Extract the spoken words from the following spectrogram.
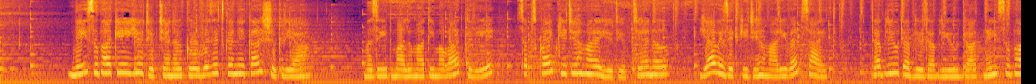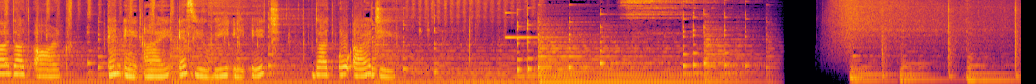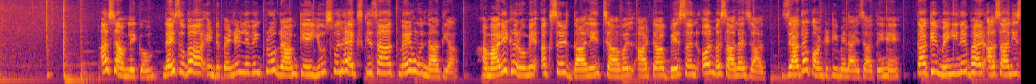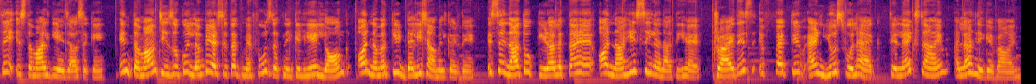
नई सुबह के YouTube चैनल को विज़िट करने का शुक्रिया। मजीद मालूमती मवाद के लिए सब्सक्राइब कीजिए हमारा YouTube चैनल या विज़िट कीजिए हमारी website www.naisubha.org n a i s u b a h dot o r g अस्सलाम वालेकुम Nai Subah independent living program के यूजफुल हैक्स के साथ मैं हूँ नादिया। हमारे घरों में अक्सर दालें, चावल, आटा, बेसन और मसाला जात, ज़्यादा क्वांटिटी में लाए जाते हैं, ताकि महीने भर आसानी से इस्तेमाल किए जा सकें। इन तमाम चीज़ों को लंबे अरसे तक महफूज रखने के लिए लौंग और नमक की डली शामिल कर दें। इससे ना तो कीड़ा लगता है और ना ही सीलन आती है। Try this effective and useful hack till next time Allah निगेबान।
